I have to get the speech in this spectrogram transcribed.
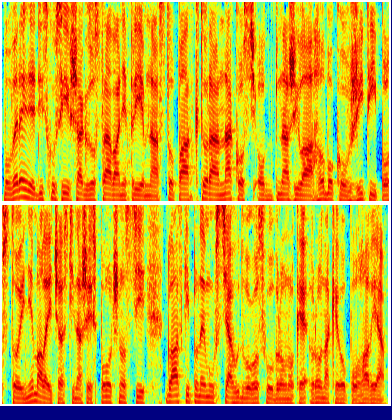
Vo verejnej diskusii však zostáva nepríjemná stopa, ktorá na kosť obnažila hlboko vžitý postoj nemalej časti našej spoločnosti k láskyplnému vzťahu dvoch osôb rovnakého pohľavia.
